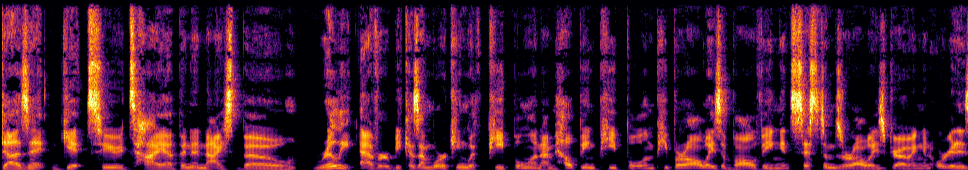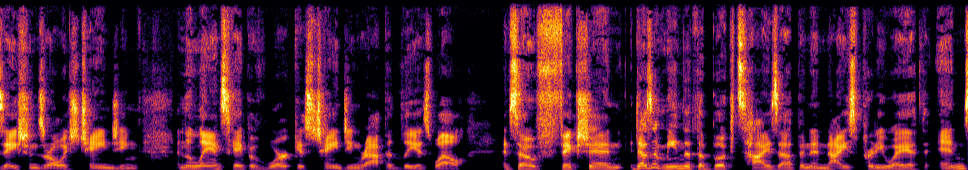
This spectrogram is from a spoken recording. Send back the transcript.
doesn't get to tie up in a nice bow really ever because I'm working with people and I'm helping people and people are always evolving and systems are always growing and organizations are always changing and the landscape of work is changing rapidly as well. And so fiction it doesn't mean that the book ties up in a nice pretty way at the end,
